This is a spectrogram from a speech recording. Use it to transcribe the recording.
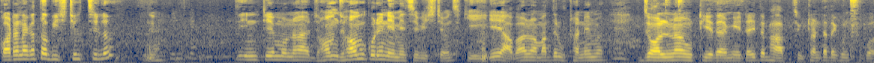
কটা নাগাদ তো বৃষ্টি হচ্ছিল। তিনটে মনে হয়, ঝমঝম করে নেমেছে বৃষ্টি। বলছি, কি রে, আবার আমাদের উঠানের জল না উঠিয়ে দেয়? আমি এটাই তো ভাবছি। উঠানটা দেখুন শুকো-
